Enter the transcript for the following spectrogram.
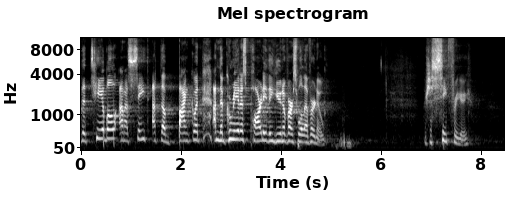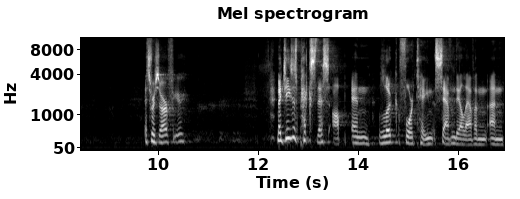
the table and a seat at the banquet and the greatest party the universe will ever know. There's a seat for you, it's reserved for you. Now, Jesus picks this up in Luke 14, 7 to 11, and,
